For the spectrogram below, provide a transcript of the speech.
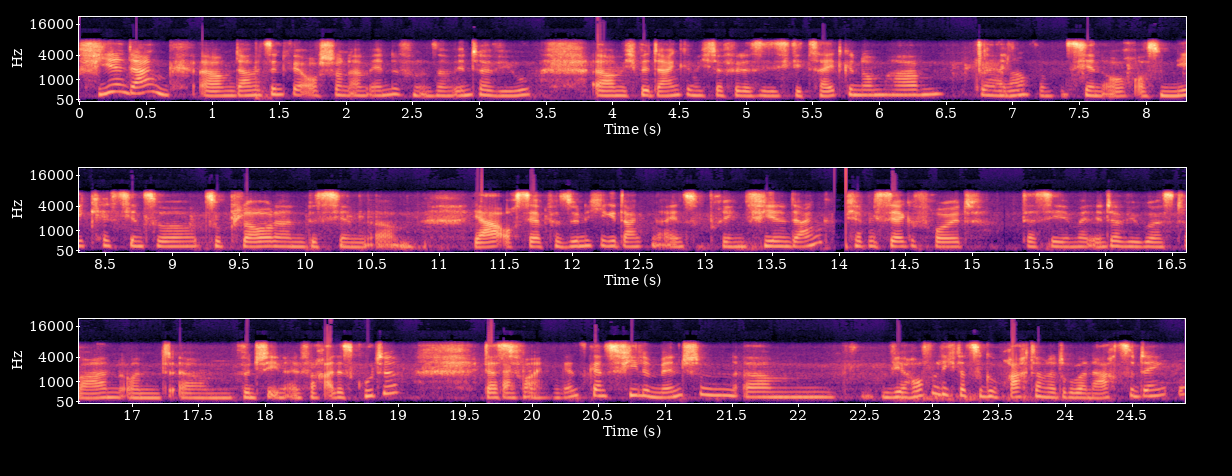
Vielen Dank. Ähm, damit sind wir auch schon am Ende von unserem Interview. Ähm, ich bedanke mich dafür, dass Sie sich die Zeit genommen haben, Gerne. so ein bisschen auch aus dem Nähkästchen zu, zu plaudern, ein bisschen ähm, ja auch sehr persönliche Gedanken einzubringen. Vielen Dank. Ich habe mich sehr gefreut, dass Sie mein Interviewgast waren und ähm, wünsche Ihnen einfach alles Gute, dass Danke. vor allem ganz, ganz viele Menschen ähm, wir hoffentlich dazu gebracht haben, darüber nachzudenken,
